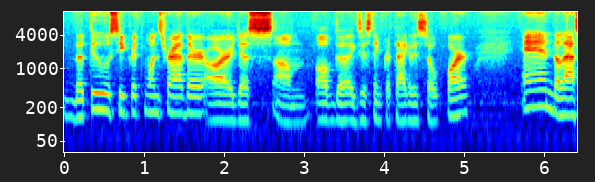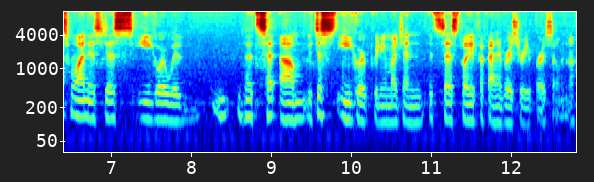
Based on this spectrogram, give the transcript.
the two secret ones rather, are just um, of the existing protagonists so far, and the last one is just Igor with that's um it's just Igor pretty much, and it says 25th anniversary Persona.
